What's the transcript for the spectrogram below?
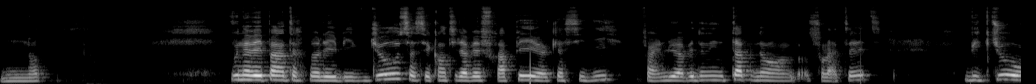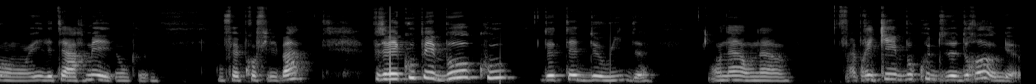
Non. Vous n'avez pas interpellé Big Joe, ça c'est quand il avait frappé euh, Cassidy, enfin il lui avait donné une tape sur la tête. Big Joe, il était armé, donc euh, on fait profil bas. Vous avez coupé beaucoup de têtes de weed. On a, on a fabriqué beaucoup de drogue.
